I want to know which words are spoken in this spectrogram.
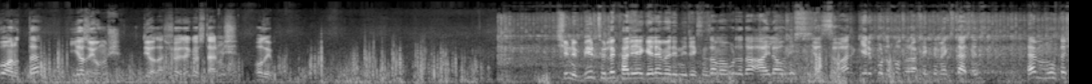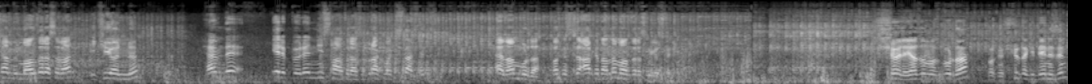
bu anıtta yazıyormuş. diyorlar. Şöyle göstermiş olayım. Şimdi bir türlü kaleye gelemedin diyeceksiniz ama burada da I Love Nice yazısı var. Gelip burada fotoğraf çektirmek isterseniz hem muhteşem bir manzarası var iki yönlü hem de gelip böyle Nice hatırası bırakmak isterseniz hemen burada. Bakın size arkadan da manzarasını göstereyim. Şöyle yazımız burada. Bakın şuradaki denizin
